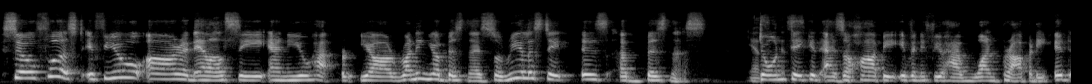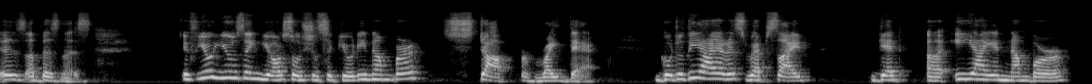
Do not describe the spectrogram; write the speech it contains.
So first, if you are an LLC and you have you're running your business, so real estate is a business. Yes, Don't yes. take it as a hobby, even if you have one property. It is a business. If you're using your social security number, stop right there. Go to the IRS website, get a EIN number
